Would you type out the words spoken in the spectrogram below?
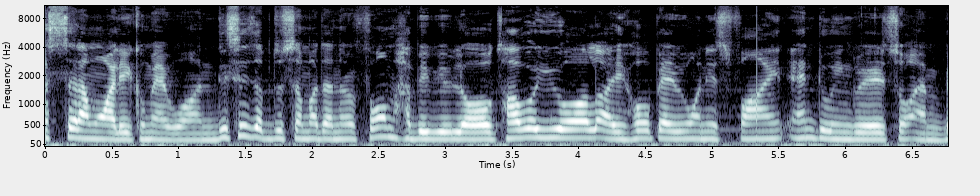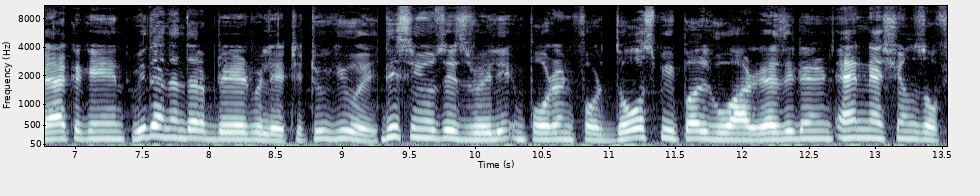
Assalamu alaikum everyone. This is Abdul Samad Anwer from Habibi Vlogs. How are you all? I hope everyone is fine and doing great. So I'm back again with another update related to UAE this news is really important for those people who are residents and nationals of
